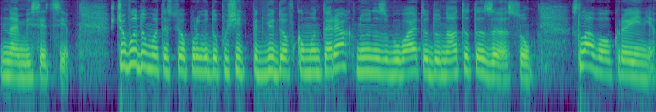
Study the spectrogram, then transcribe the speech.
на місяці. Що ви думаєте з цього приводу? Пишіть під відео в коментарях. Ну і не забувайте донатити ЗСУ. Слава Україні!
